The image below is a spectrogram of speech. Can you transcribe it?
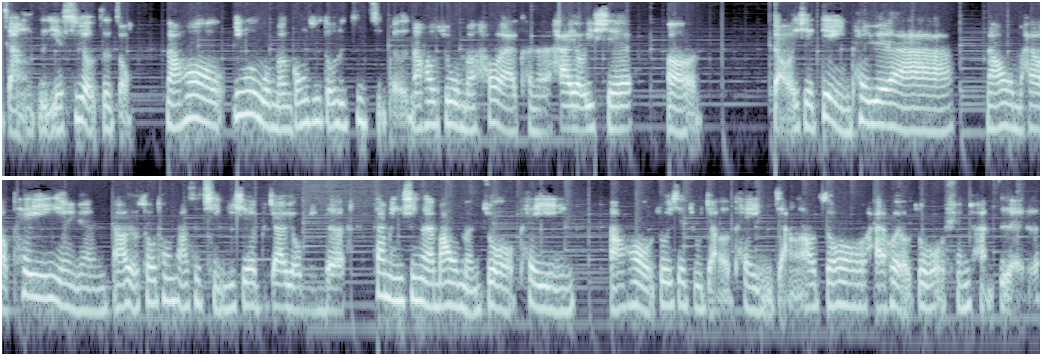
这样子也是有这种。然后因为我们公司都是自己的，然后所以我们后来可能还有一些呃找一些电影配乐啊，然后我们还有配音演员，然后有时候通常是请一些比较有名的。大明星来帮我们做配音，然后做一些主角的配音这样，然后之后还会有做宣传之类的，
